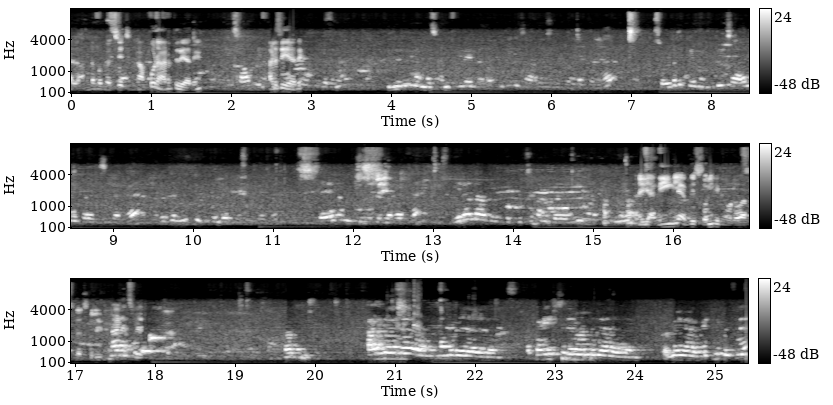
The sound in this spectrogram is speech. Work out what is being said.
அது அந்த பக்கம் வச்சு வச்சுருக்கேன். கூட அடுத்தது யாரு? அடுத்து யாரு? சொல்றதுக்கு சாதனை அதாவது நூற்றி சேலம் இரண்டாவது ஐயா நீங்களே அப்படி சொல்லிடுங்க ஒரு வார்த்தை சொல்லிடுங்க. நானே சொல்றேன். பயிற்சி நிறுவனத்தில் வெற்றி பெற்று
